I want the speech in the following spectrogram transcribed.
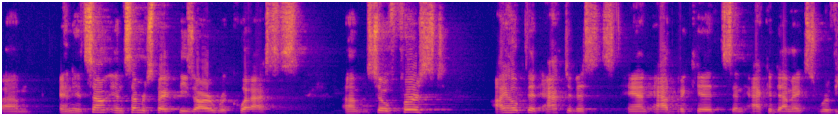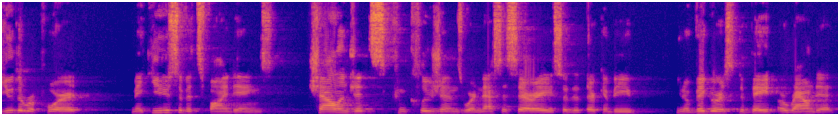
Um, and in some, in some respect, these are requests. Um, so first, I hope that activists and advocates and academics review the report, make use of its findings, challenge its conclusions where necessary so that there can be you know, vigorous debate around it,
